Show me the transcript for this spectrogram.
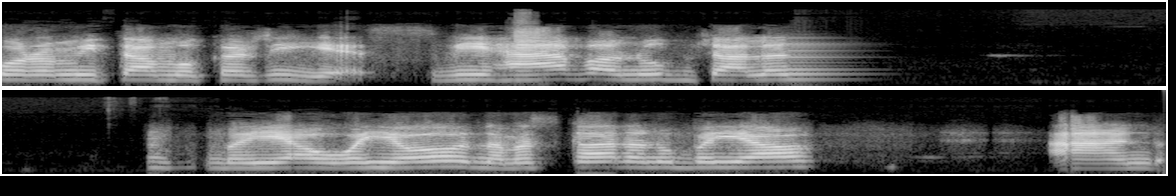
Paramita Mukherjee, yes. We have Anup Jalan Bhaiya over here. Namaskar, Anup Bhaiya. And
